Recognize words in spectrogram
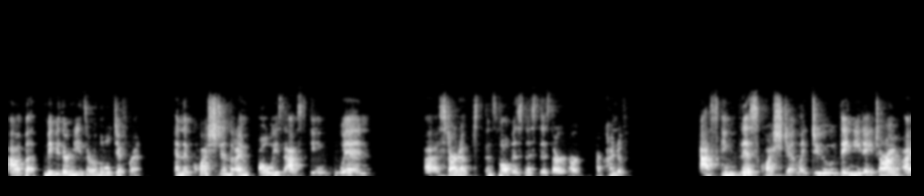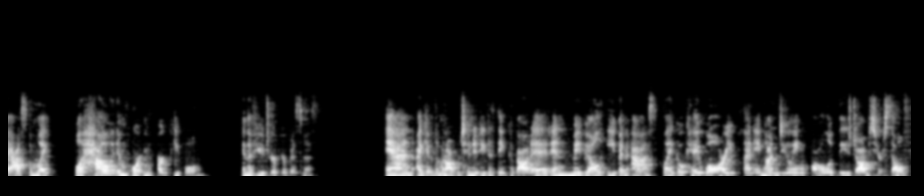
uh, but maybe their needs are a little different. And the question that I'm always asking when uh, startups and small businesses are, are, are kind of asking this question, like, do they need HR? I ask them, like, well, how important are people in the future of your business? And I give them an opportunity to think about it. And maybe I'll even ask, like, okay, well, are you planning on doing all of these jobs yourself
